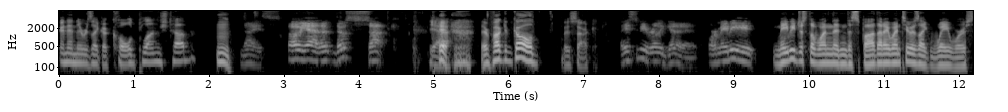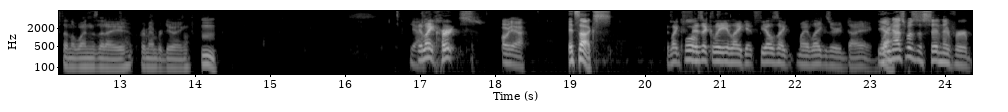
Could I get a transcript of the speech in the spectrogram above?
And then there was like a cold plunge tub. Hmm. Nice. Oh yeah, th- those suck. Yeah, They're fucking cold. they suck. I used to be really good at it, or maybe maybe just the one in the spa that I went to is like way worse than the ones that I remember doing. Hmm. Yeah. It like hurts. oh yeah. It sucks. It like Well- physically, like it feels like my legs are dying. Well, Yeah. you're not supposed to sit in there for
